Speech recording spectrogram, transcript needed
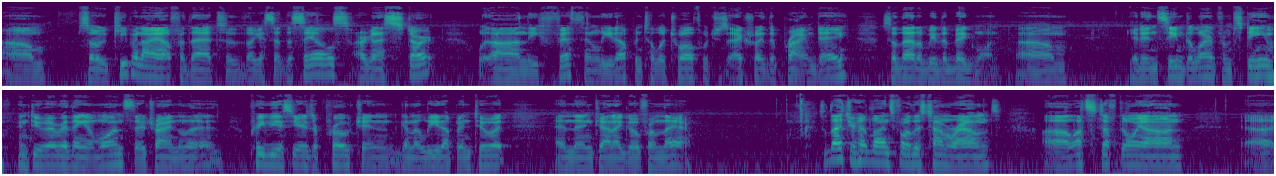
Um, so keep an eye out for that. So, like I said, the sales are going to start on the 5th and lead up until the 12th, which is actually the prime day. So that'll be the big one. Um, it didn't seem to learn from Steam and do everything at once. They're trying to let previous year's approach and going to lead up into it and then kind of go from there. So that's your headlines for this time around. Uh, lots of stuff going on. Uh,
